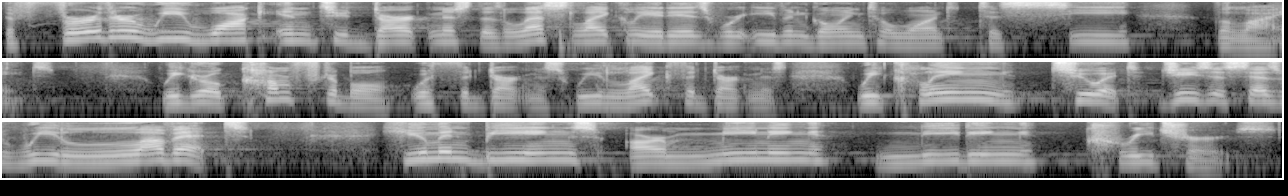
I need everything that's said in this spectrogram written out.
The further we walk into darkness, the less likely it is we're even going to want to see the light. We grow comfortable with the darkness. We like the darkness. We cling to it. Jesus says we love it. Human beings are meaning needing creatures.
